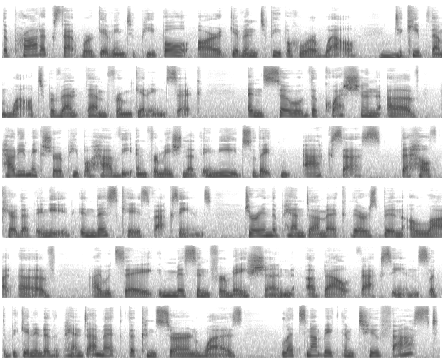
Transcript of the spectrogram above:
the products that we're giving to people are given to people who are well, mm. to keep them well, to prevent them from getting sick. And so the question of how do you make sure people have the information that they need so they can access the health care that they need. In this case, vaccines. During the pandemic, there's been a lot of, I would say, misinformation about vaccines. At the beginning of the pandemic, the concern was let's not make them too fast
